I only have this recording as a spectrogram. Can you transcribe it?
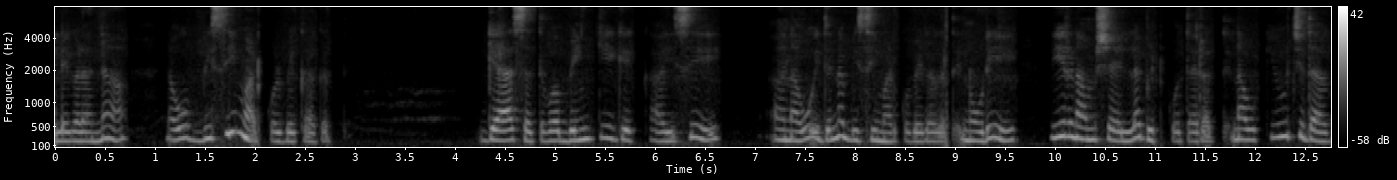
ಎಲೆಗಳನ್ನು ನಾವು ಬಿಸಿ ಮಾಡ್ಕೊಳ್ಬೇಕಾಗತ್ತೆ. ಗ್ಯಾಸ್ ಅಥವಾ ಬೆಂಕಿಗೆ ಕಾಯಿಸಿ ನಾವು ಇದನ್ನು ಬಿಸಿ ಮಾಡ್ಕೋಬೇಕಾಗತ್ತೆ ನೋಡಿ ನೀರಿನ ಅಂಶ ಎಲ್ಲ ಬಿಟ್ಕೋತಾ ಇರುತ್ತೆ. ನಾವು ಕಿವುಚಿದಾಗ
